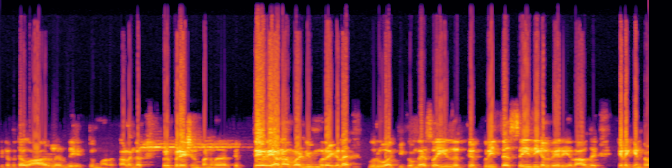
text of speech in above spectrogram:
கிட்டத்தட்ட ஆறுல இருந்து எட்டு மாத காலங்கள் ப்ரிப்பரேஷன் பண்ணுவதற்கு தேவையான வழிமுறைகளை உருவாக்கிக்கோங்க. ஸோ இதற்கு குறித்த செய்திகள் வேறு ஏதாவது கிடைக்கின்ற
